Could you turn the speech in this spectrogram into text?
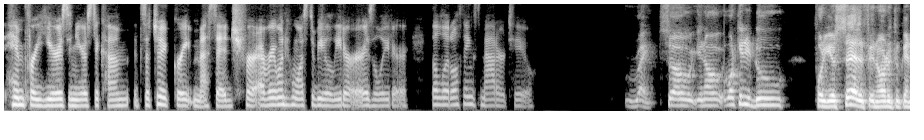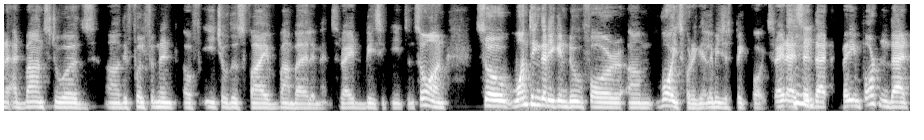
him for years and years to come it's such a great message for everyone who wants to be a leader or is a leader. The little things matter too. Right. So you know what can you do for yourself in order to kind of advance towards uh, the fulfillment of each of those five Bamba elements, right? Basic needs and so on. So one thing that you can do for um, voice, for example, let me just pick voice, right? I mm-hmm. said that very important that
